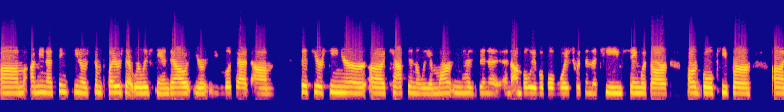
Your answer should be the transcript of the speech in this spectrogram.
Um, I mean, I think you know some players that really stand out. you look at um, fifth year senior uh, captain Aaliyah Martin has been a, an unbelievable voice within the team. Same with our our goalkeeper uh,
